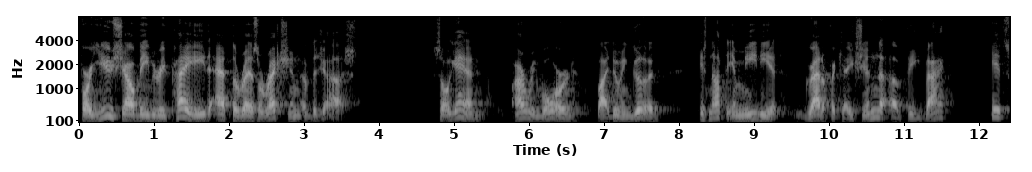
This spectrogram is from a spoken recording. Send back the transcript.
for you shall be repaid at the resurrection of the just. So again, our reward by doing good is not the immediate gratification of feedback. It's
